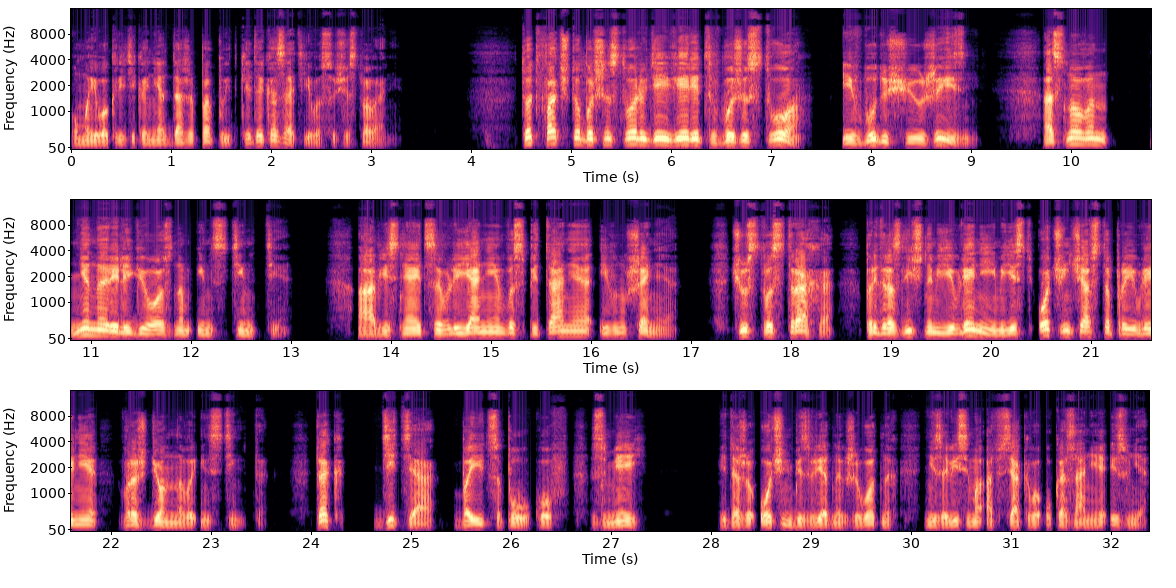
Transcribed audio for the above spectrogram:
У моего критика нет даже попытки доказать его существование. Тот факт, что большинство людей верит в божество и в будущую жизнь, основан не на религиозном инстинкте, а объясняется влиянием воспитания и внушения. Чувство страха предразличными явлениями есть очень часто проявление врожденного инстинкта. Так дитя боится пауков, змей и даже очень безвредных животных, независимо от всякого указания извне.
